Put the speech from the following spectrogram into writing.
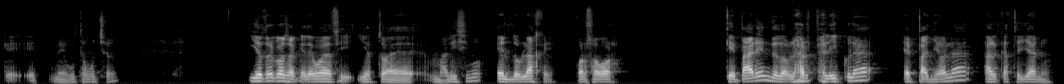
que me gusta mucho. Y otra cosa que debo decir, y esto es malísimo, el doblaje, por favor. Que paren de doblar películas españolas al castellano.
